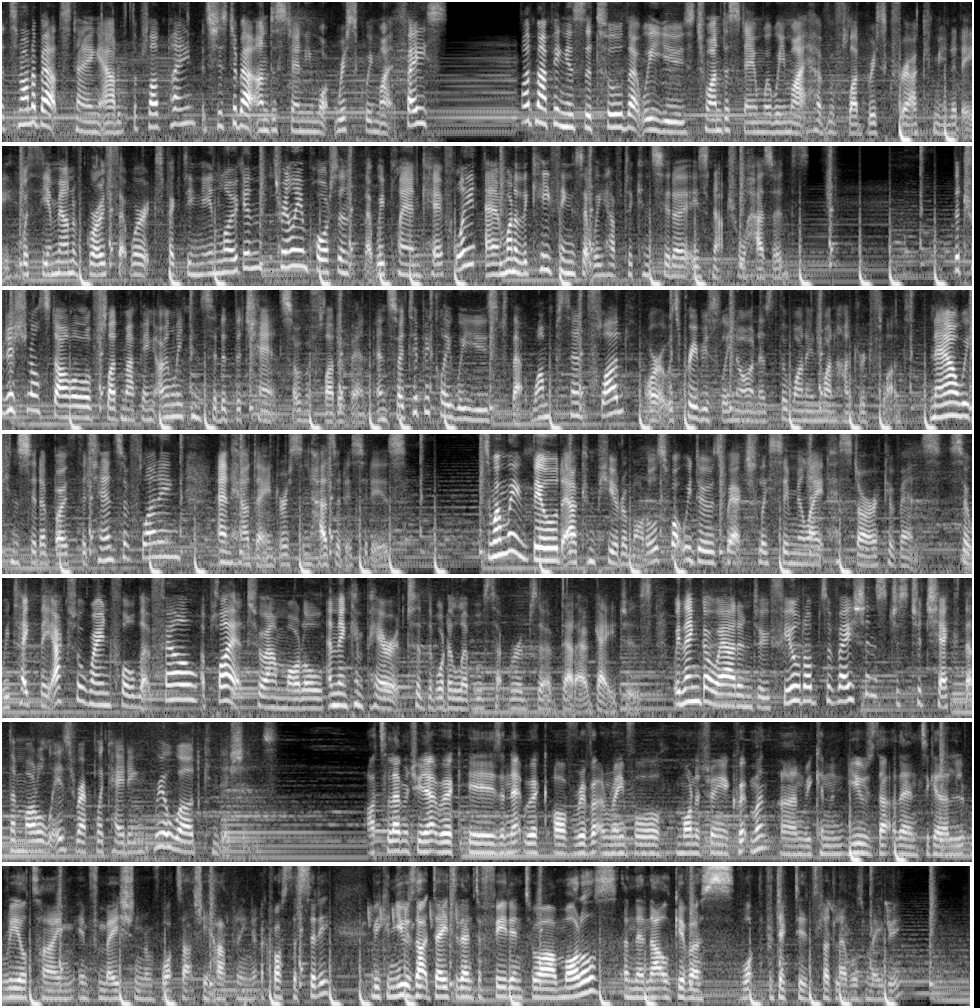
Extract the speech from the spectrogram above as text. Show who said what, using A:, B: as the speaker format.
A: It's not about staying out of the floodplain, it's just about understanding what risk we might face. Flood mapping is the tool that we use to understand where we might have a flood risk for our community. With the amount of growth that we're expecting in Logan, it's really important that we plan carefully and one of the key things that we have to consider is natural hazards. The traditional style of flood mapping only considered the chance of a flood event and so typically we used that 1% flood or it was previously known as the 1 in 100 flood. Now we consider both the chance of flooding and how dangerous and hazardous it is. So when we build our computer models, what we do is we actually simulate historic events. So we take the actual rainfall that fell, apply it to our model, and then compare it to the water levels that were observed at our gauges. We then go out and do field observations just to check that the model is replicating real world conditions.
B: Our telemetry network is a network of river and rainfall monitoring equipment and we can use that then to get real-time information of what's actually happening across the city. We can use that data then to feed into our models and then that'll give us what the predicted flood levels may be.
